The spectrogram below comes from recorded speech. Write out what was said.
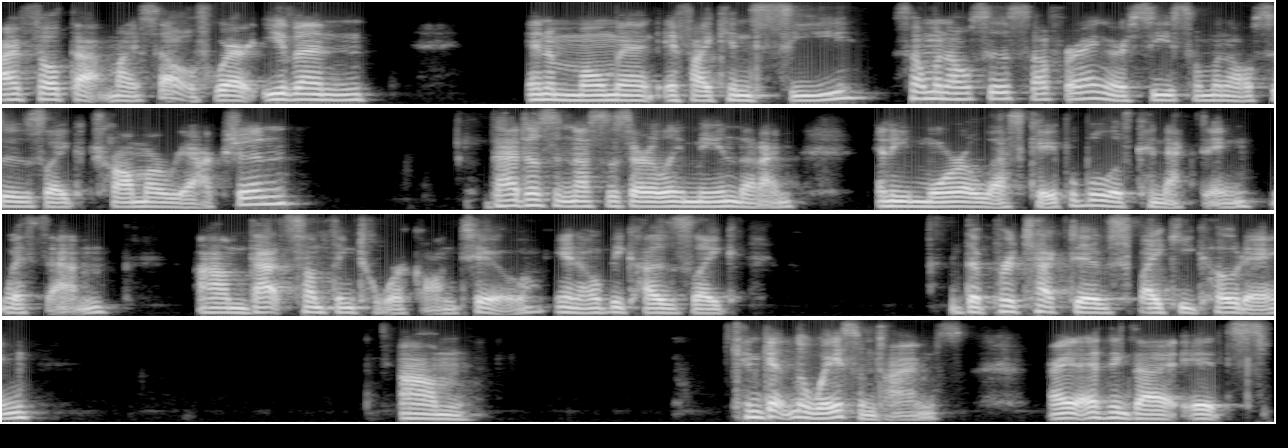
I felt that myself, where even in a moment, if I can see someone else's suffering or see someone else's like trauma reaction, that doesn't necessarily mean that I'm any more or less capable of connecting with them. Um, that's something to work on too, you know, because like the protective spiky coating um, can get in the way sometimes, right? I think that it's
